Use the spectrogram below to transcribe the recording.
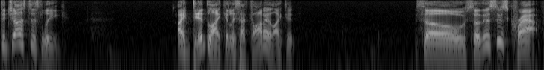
the justice league i did like it at least i thought i liked it so so this is crap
